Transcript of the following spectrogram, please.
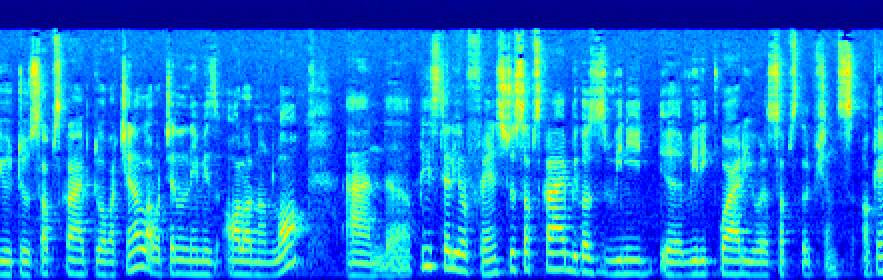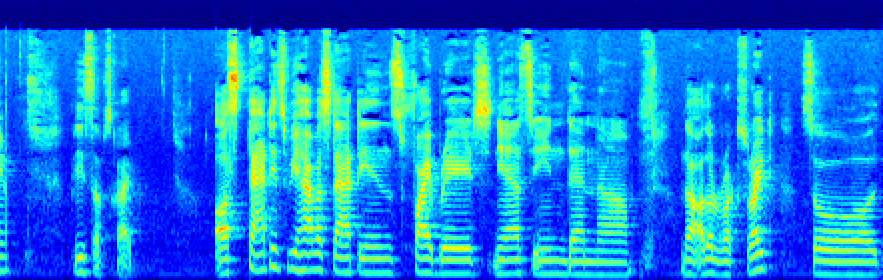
you to subscribe to our channel. Our channel name is all on, none law. And uh, please tell your friends to subscribe because we need uh, we require your subscriptions. Okay? Please subscribe. Uh, statins we have a statins fibrates niacin then uh, the other drugs right? So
